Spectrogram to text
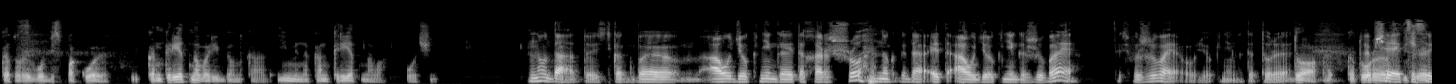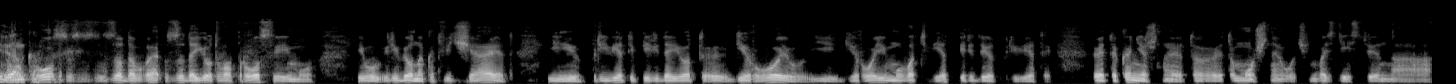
которые его беспокоят. Конкретного ребенка, именно конкретного очень. Ну да, то есть как бы аудиокнига это хорошо, но когда это аудиокнига живая, то есть выживая аудиокнига, которая, да, которая общается с ребенком. Вопросы, задав... задает вопросы ему, и ребенок отвечает, и приветы передает э, герою, и герой ему в ответ передает приветы. Это, конечно, это, это мощное очень воздействие на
